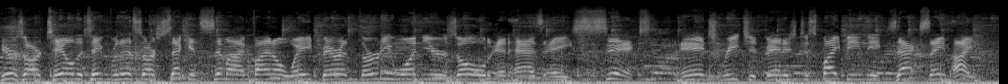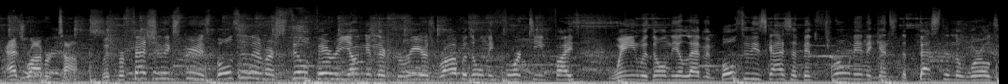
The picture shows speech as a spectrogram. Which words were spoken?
Here's our tale of the tape for this, our second semifinal. Wayne Barrett, 31 years old, and has a six-inch reach advantage despite being the exact same height as Robert Thomas. With professional experience, both of them are still very young in their careers. Rob with only 14 fights, Wayne with only 11. Both of these guys have been thrown in against the best in the world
